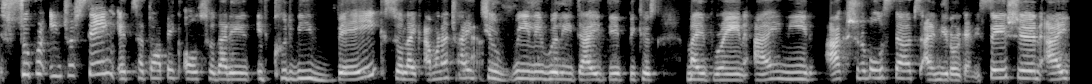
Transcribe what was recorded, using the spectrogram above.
super interesting. It's a topic also that it, it could be vague. So like i'm gonna try yeah. to really really dive deep because my brain i need actionable steps. I need organization. I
